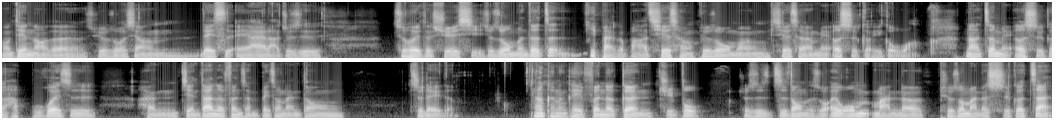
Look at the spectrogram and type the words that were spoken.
用电脑的，比如说像类似 AI 啦，就是智慧的学习，就是我们的这一百个把它切成，比如说我们切成每二十个一个网，那这每二十个它不会是。很简单的分成北中南东之类的，那可能可以分得更局部，就是自动的说，哎，我满了，比如说满了十个站，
